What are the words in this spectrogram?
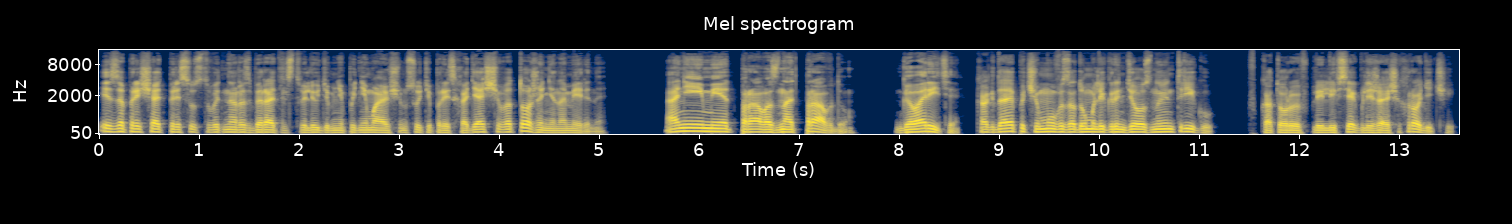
«И запрещать присутствовать на разбирательстве людям, не понимающим сути происходящего, тоже не намерены. Они имеют право знать правду. Говорите, когда и почему вы задумали грандиозную интригу, в которую вплели всех ближайших родичей?»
